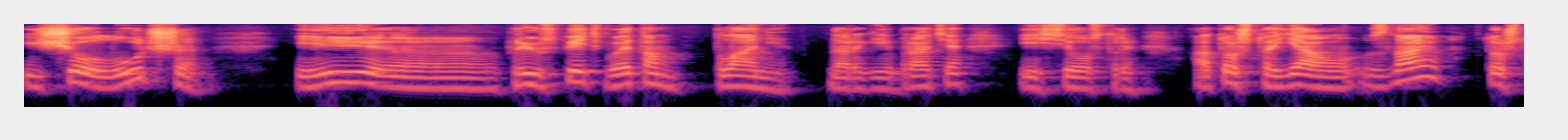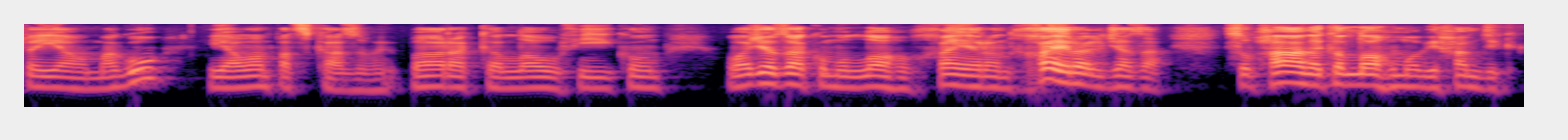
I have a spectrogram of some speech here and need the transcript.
еще лучше и э, преуспеть в этом плане, дорогие братья и сестры. А то, что я знаю, то, что я могу, я вам подсказываю. Баракаллаху фейкум, ваджазакум Аллаху хайран, хайраль джаза. Субханак Аллахума бихамдик.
